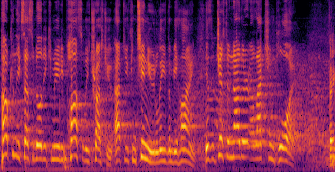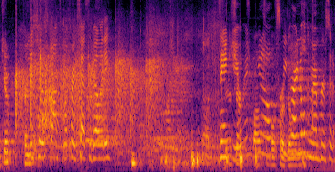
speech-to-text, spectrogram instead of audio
how can the accessibility community possibly trust you after you continue to leave them behind? Is it just another election ploy? Thank you. Premier. Minister responsible for accessibility. Thank you. And, you know, Speaker, I know the members at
